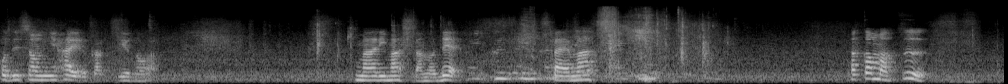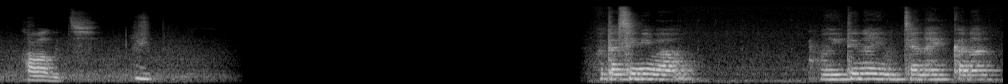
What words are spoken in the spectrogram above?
ポジションに入るかっていうのが決まりましたので伝えます。高松川口。私には向いてないんじゃないかなって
